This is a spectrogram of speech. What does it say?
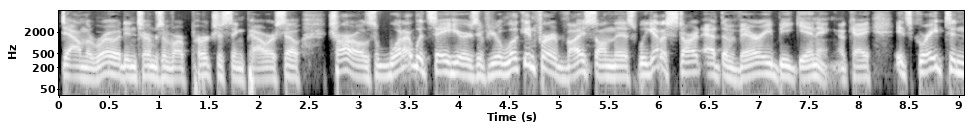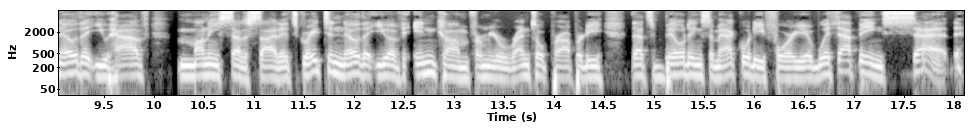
down the road in terms of our purchasing power. So, Charles, what I would say here is if you're looking for advice on this, we got to start at the very beginning. Okay. It's great to know that you have money set aside. It's great to know that you have income from your rental property that's building some equity for you. With that being said,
